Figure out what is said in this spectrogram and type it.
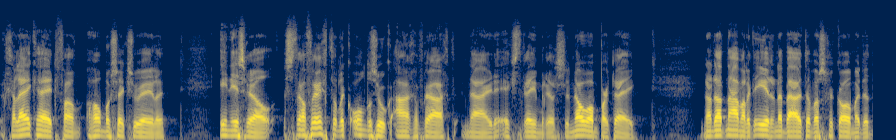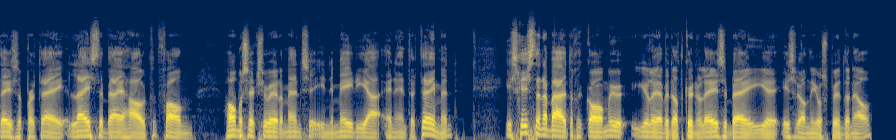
gelijkheid van homoseksuelen in Israël, strafrechtelijk onderzoek aangevraagd naar de extreemrechtse Noam-partij. Nadat namelijk eerder naar buiten was gekomen dat deze partij lijsten bijhoudt van homoseksuele mensen in de media en entertainment, is gisteren naar buiten gekomen, jullie hebben dat kunnen lezen bij uh, israelnieuws.nl,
